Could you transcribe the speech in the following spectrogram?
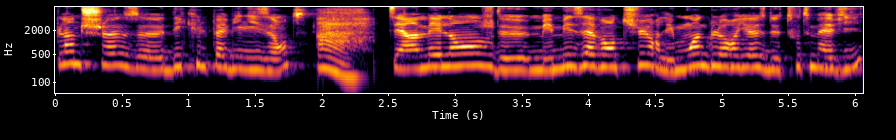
plein de choses euh, déculpabilisantes. Ah. C'est un mélange de mes mésaventures les moins glorieuses de toute ma vie.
